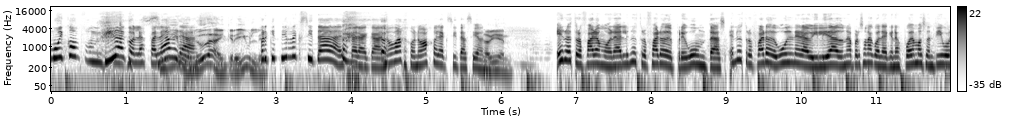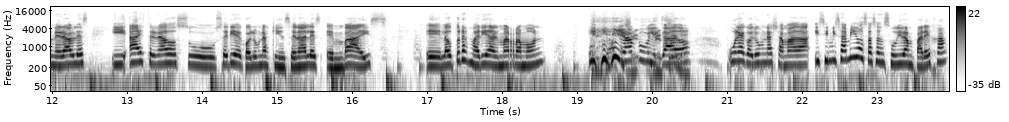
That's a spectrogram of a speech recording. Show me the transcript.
muy confundida con las palabras. Sí, boluda, increíble. porque estoy re excitada de estar acá. No bajo, no bajo la excitación. Está bien. Es nuestro faro moral, es nuestro faro de preguntas, es nuestro faro de vulnerabilidad, una persona con la que nos podemos sentir vulnerables y ha estrenado su serie de columnas quincenales en Vice. Eh, la autora es María del Mar Ramón y ha me- me publicado. Una columna llamada ¿Y si mis amigos hacen su vida en pareja?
